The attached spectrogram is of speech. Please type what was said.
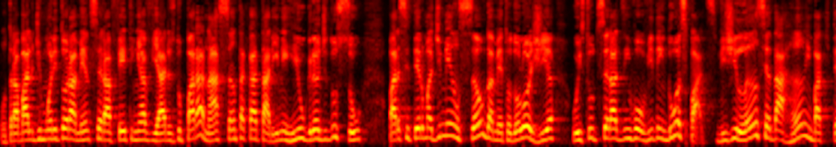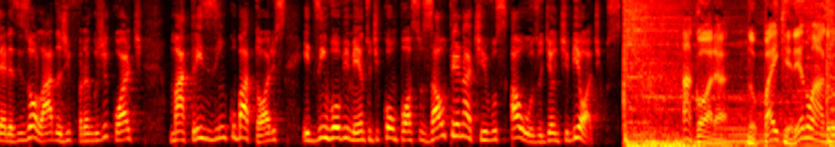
O trabalho de monitoramento será feito em aviários do Paraná, Santa Catarina e Rio Grande do Sul. Para se ter uma dimensão da metodologia, o estudo será desenvolvido em duas partes: vigilância da RAM em bactérias isoladas de frangos de corte, matrizes e incubatórios e desenvolvimento de compostos alternativos ao uso de antibióticos. Agora, no Pai Querendo Agro.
